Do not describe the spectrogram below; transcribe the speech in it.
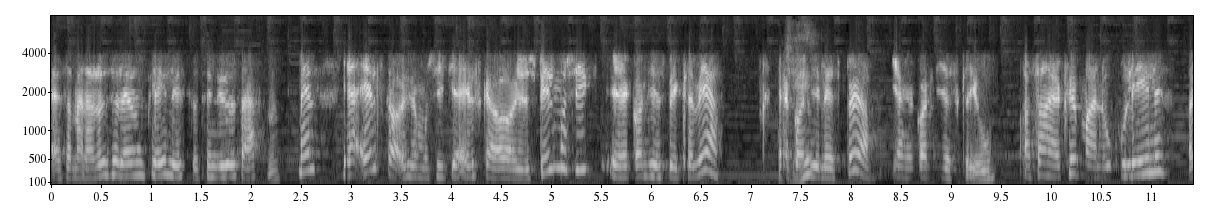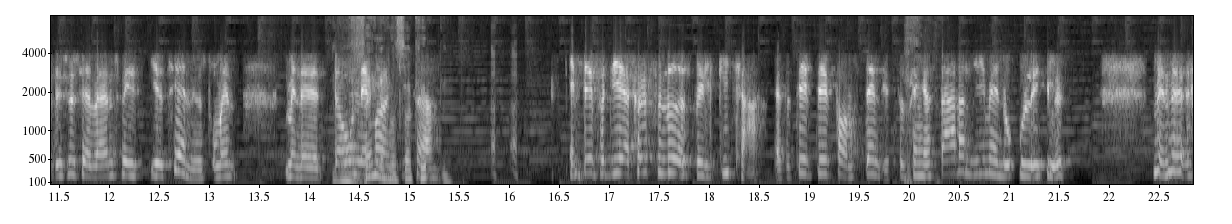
Altså, man er nødt til at lave en playliste til nytårsaften. Men jeg elsker at høre musik. Jeg elsker at øh, spille musik. Jeg kan godt lide at spille klaver. Jeg kan godt lide at læse bøger. Jeg kan godt lide at skrive. Og så har jeg købt mig en ukulele, og det synes jeg er verdens mest irriterende instrument. Men øh, dog Hvor nemmere end guitar. Jamen, det er fordi, jeg kan ikke finde ud af at spille guitar. Altså, det, det er for omstændigt. Så tænker jeg starter lige med en ukulele. Men øh,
